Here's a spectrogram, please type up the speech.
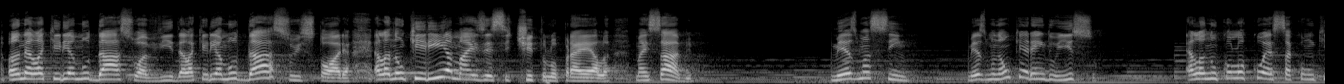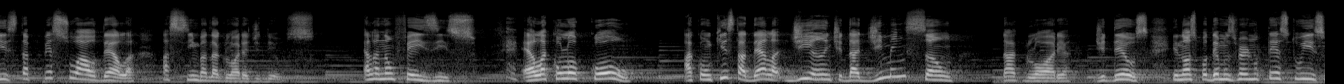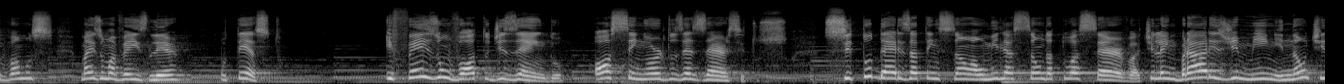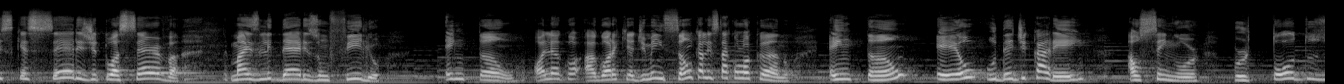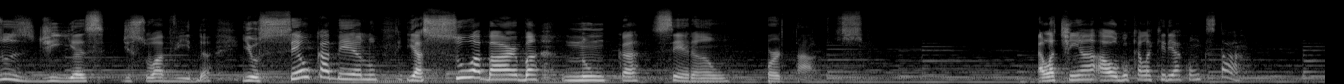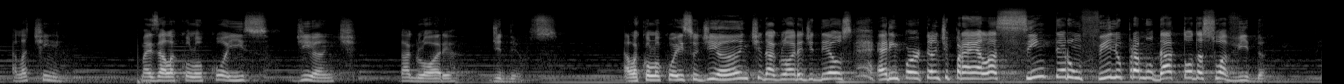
Ana ela queria mudar a sua vida, ela queria mudar a sua história. Ela não queria mais esse título para ela, mas sabe? Mesmo assim, mesmo não querendo isso, ela não colocou essa conquista pessoal dela acima da glória de Deus. Ela não fez isso. ela colocou a conquista dela diante da dimensão da glória de Deus. E nós podemos ver no texto isso. Vamos mais uma vez ler o texto. E fez um voto dizendo: Ó Senhor dos exércitos, se tu deres atenção à humilhação da tua serva, te lembrares de mim e não te esqueceres de tua serva, mas lhe deres um filho, então, olha agora aqui a dimensão que ela está colocando. Então eu o dedicarei ao Senhor por todos os dias de sua vida, e o seu cabelo e a sua barba nunca serão cortados. Ela tinha algo que ela queria conquistar. Ela tinha. Mas ela colocou isso diante da glória de Deus. Ela colocou isso diante da glória de Deus. Era importante para ela sim ter um filho para mudar toda a sua vida.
